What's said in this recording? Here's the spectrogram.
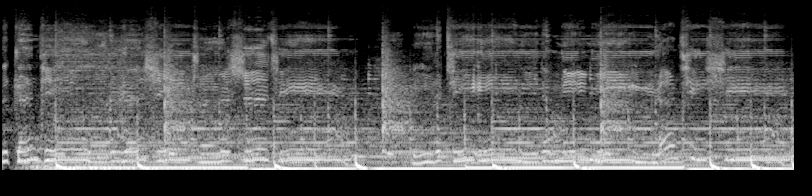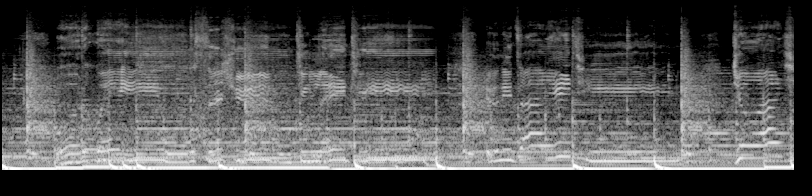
的感情，我的任性，穿越世纪。你的记忆，你的秘密依然清晰。我的回忆，我的思绪不停累积。有你在一起，就安心。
